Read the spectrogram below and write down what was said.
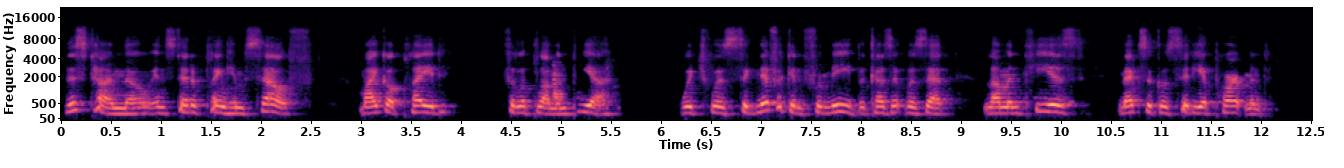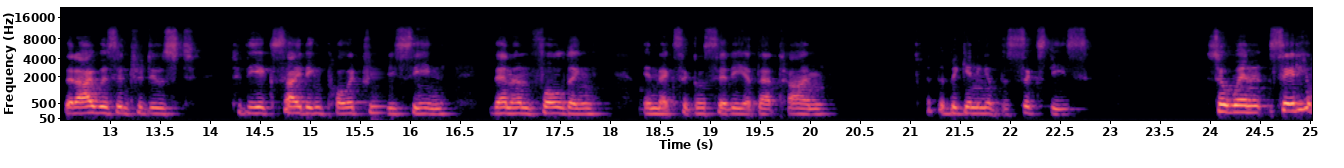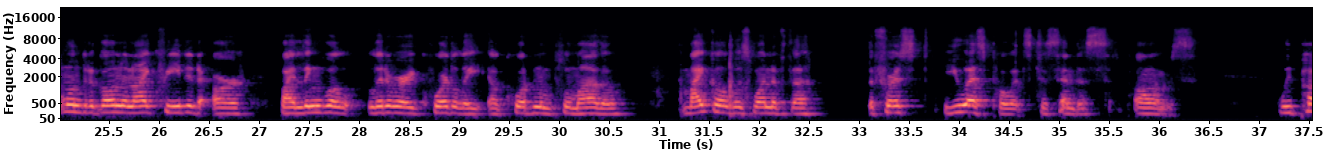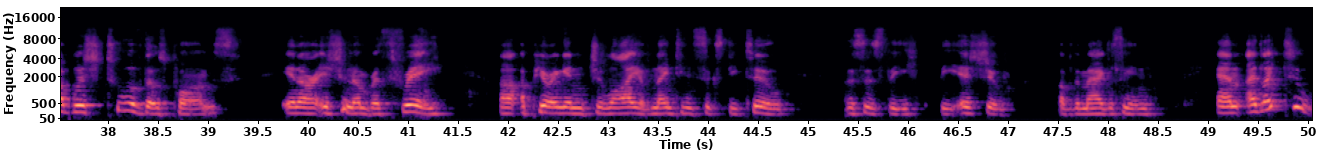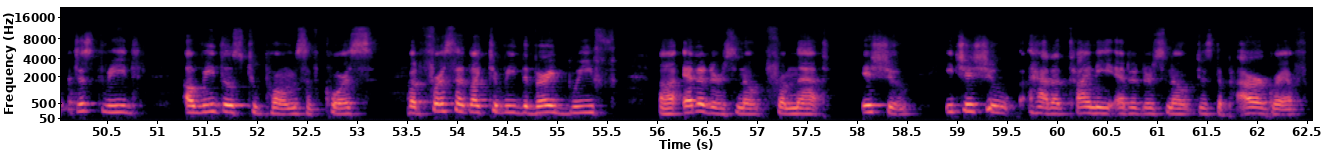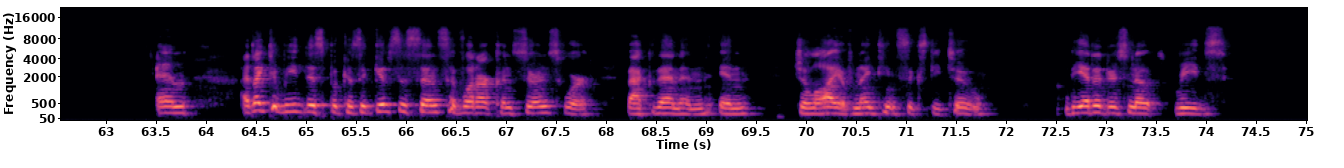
This time, though, instead of playing himself, Michael played Philip Lamantia, which was significant for me because it was at Lamantia's Mexico City apartment that I was introduced to the exciting poetry scene then unfolding in Mexico City at that time, at the beginning of the 60s. So when Sergio Mondragon and I created our bilingual literary quarterly, El Corno Emplumado, Michael was one of the, the first US poets to send us poems. We published two of those poems in our issue number three, uh, appearing in July of 1962. This is the, the issue of the magazine. And I'd like to just read, I'll read those two poems, of course, but first I'd like to read the very brief uh, editor's note from that issue. Each issue had a tiny editor's note, just a paragraph. And I'd like to read this because it gives a sense of what our concerns were back then in, in July of 1962. The editor's note reads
